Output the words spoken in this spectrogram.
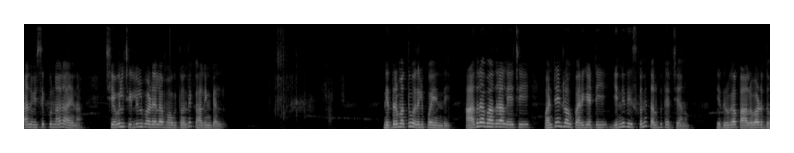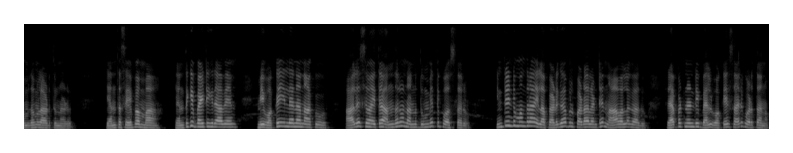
అని విసుక్కున్నారు ఆయన. చెవులు చిల్లులు పడేలా మోగుతోంది కాలింగ్ బెల్. నిద్రమత్తు వదిలిపోయింది. ఆదరా బాదరా లేచి వంటింట్లోకి పరిగెట్టి గిన్నె తీసుకొని తలుపు తెరిచాను. ఎదురుగా పాలవాడు దుమదుమలాడుతున్నాడు ఎంతసేపమ్మా? ఎంతకి బయటికి రావేం? మీ ఒక్క ఇల్లేనా నాకు? ఆలస్యం అయితే అందరూ నన్ను దుమ్మెత్తి పోస్తారు. ఇంటింటి ముందర ఇలా పెడగాపులు పడాలంటే నా వల్ల కాదు. రేపటి నుండి బెల్ ఒకేసారి కొడతాను.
